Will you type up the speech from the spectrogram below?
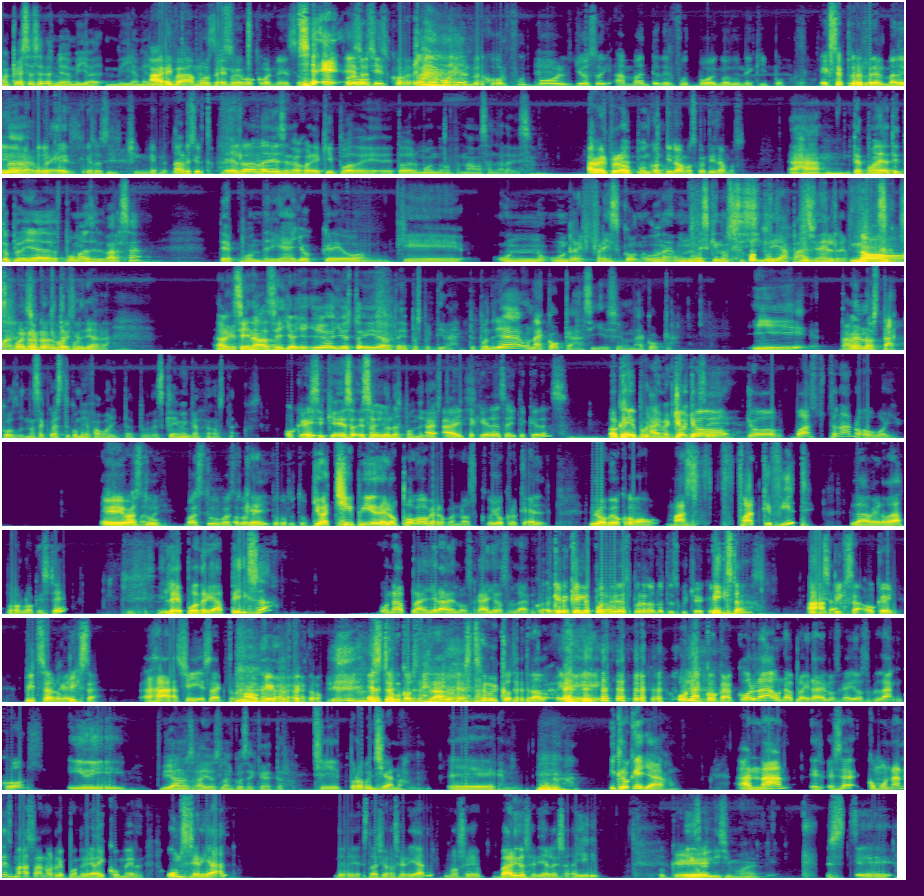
aunque ese eres mi Villa- Villamelón. Ahí ¿no? vamos de nuevo con eso. Sí, eh, Bro, eso sí es correcto. Yo le voy al mejor fútbol. Yo soy amante del fútbol, no de un equipo. Excepto el Real Madrid No, de la América. güey. Es que eso sí, chinguen. No, no es cierto. El Real Madrid es el mejor equipo de, de todo el mundo, pues no vamos a hablar de eso. A ver, pero punto. continuamos, continuamos. Ajá, te pondría a ti tu playera de los Pumas del Barça. Te pondría, yo creo que un, un refresco, una, un- es que no sé si te apasiona el refresco. No, ¿sabes? bueno, Yo no creo les que voy te a decir pondría- Ok, sí, no, sí, yo, yo, yo, yo estoy dándote mi perspectiva. Te pondría una coca, sí, sí, una coca. Y también unos tacos, no sé cuál es tu comida favorita, pero es que a mí me encantan los tacos. Ok. Así que eso, eso yo les pondría. a Ah, Ahí te quedas, ahí te quedas. Ok, pues, Ahí me yo, quedo, yo, sí. yo, ¿vas Nan o voy? Eh, vas tú, vas tú, vas tú, Ok. Adrián, tú, tú, tú. Yo a Chippy, de lo poco que lo conozco, yo creo que él lo veo como más fat que fit, la verdad, por lo que sé. Sí, sí, sí. Le pondría pizza, una playera de los gallos blancos. ¿Qué, le pondrías? Perdón, no te escuché. ¿Qué le Pizza. pondrías? Ah, Pizza. pizza, ok. Pizza no, pizza. Ajá, sí, exacto. Ah, ok, perfecto. Estoy muy concentrado, estoy muy concentrado. Eh, una Coca-Cola, una playera de los gallos blancos y, Vivan los gallos blancos de Querétaro. sí, provinciano. Eh, y creo que ya. A Nan, es- esa, como Nan es más sano, le pondría de comer un cereal de estación cereal, no sé, varios cereales ahí. Ok. Y- Buenísimo, ¿eh? Este,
